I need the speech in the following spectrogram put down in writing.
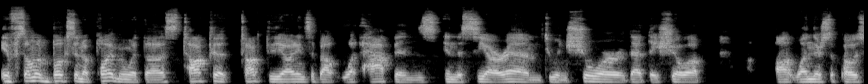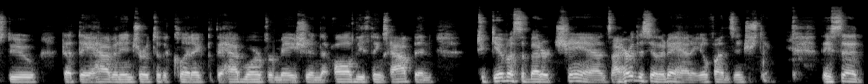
if someone books an appointment with us, talk to talk to the audience about what happens in the CRM to ensure that they show up when they're supposed to, that they have an intro to the clinic, that they have more information, that all these things happen to give us a better chance. I heard this the other day, Hannah. You'll find this interesting. They said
